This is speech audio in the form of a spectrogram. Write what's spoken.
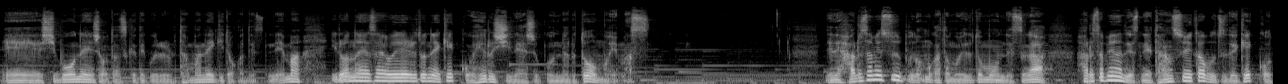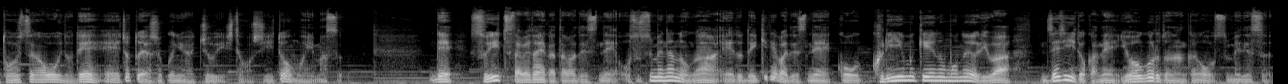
えー、脂肪燃焼を助けてくれる玉ねぎとかですねまあいろんな野菜を入れるとね結構ヘルシーな夜食になると思いますでね、春雨スープ飲む方もいると思うんですが、春雨はですね、炭水化物で結構糖質が多いので、えー、ちょっと夜食には注意してほしいと思います。で、スイーツ食べたい方はですね、おすすめなのが、えっ、ー、と、できればですね、こう、クリーム系のものよりは、ゼリーとかね、ヨーグルトなんかがおすすめです。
